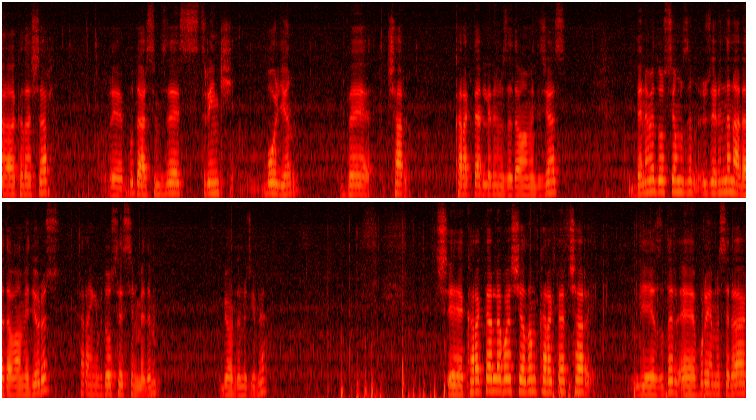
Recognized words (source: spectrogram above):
arkadaşlar. Ee, bu dersimize string, boolean ve char karakterlerimizle devam edeceğiz. Deneme dosyamızın üzerinden hala devam ediyoruz. Herhangi bir dosya silmedim. Gördüğünüz gibi. Ş- e, karakterle başlayalım. Karakter char diye yazılır. E, buraya mesela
